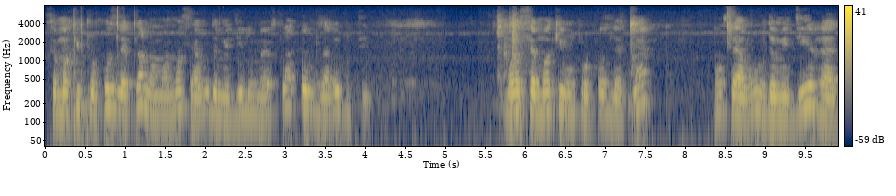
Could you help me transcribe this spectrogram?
c'est moi qui propose les plats. Normalement, c'est à vous de me dire le meilleur plat que vous avez goûté. Moi, c'est moi qui vous propose les plats. Donc, c'est à vous de me dire euh,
